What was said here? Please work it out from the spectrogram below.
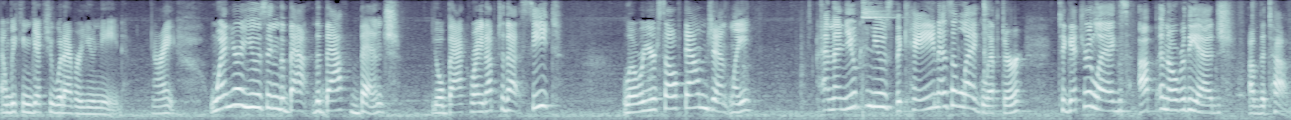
and we can get you whatever you need. All right. When you're using the bath, the bath bench, you'll back right up to that seat, lower yourself down gently, and then you can use the cane as a leg lifter to get your legs up and over the edge of the tub.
